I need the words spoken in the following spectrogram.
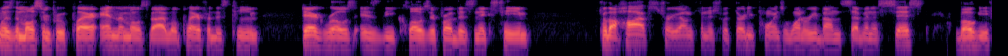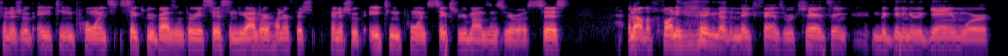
was the most improved player and the most valuable player for this team. Derrick Rose is the closer for this Knicks team. For the Hawks, Trae Young finished with 30 points, one rebound, seven assists. Bogey finished with 18 points, six rebounds, and three assists. And DeAndre Hunter finished with 18 points, six rebounds, and zero assists. And now the funny thing that the Knicks fans were chanting in the beginning of the game were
